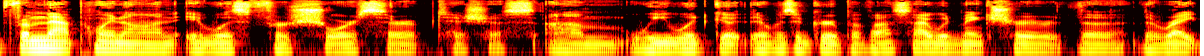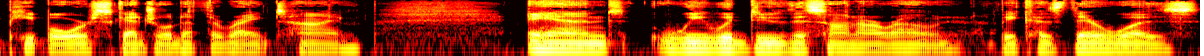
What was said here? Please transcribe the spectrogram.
from that point on, it was for sure surreptitious. Um, we would go. There was a group of us. I would make sure the the right people were scheduled at the right time, and we would do this on our own because there was.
